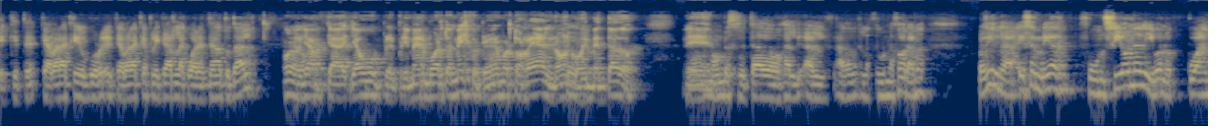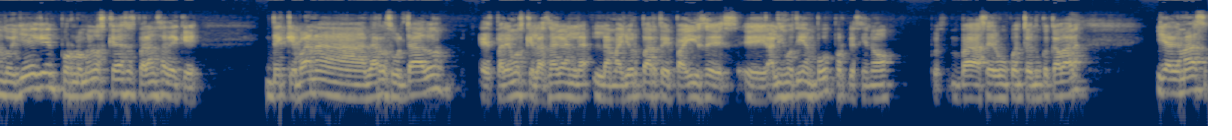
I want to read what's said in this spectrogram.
eh, que, te- que habrá que, ocurrir- que habrá que aplicar la cuarentena total. Bueno, ya, ya, ya hubo el primer muerto en México, el primer muerto real, ¿no? Sí. No inventado. Eh, un resultado al- al- a las segundas horas, ¿no? Pero sí, la- esas medidas funcionan y bueno, cuando lleguen, por lo menos queda esa esperanza de que, de que van a dar resultado. Esperemos que las hagan la, la mayor parte de países eh, al mismo tiempo, porque si no, pues va a ser un cuento de nunca acabar. Y además,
